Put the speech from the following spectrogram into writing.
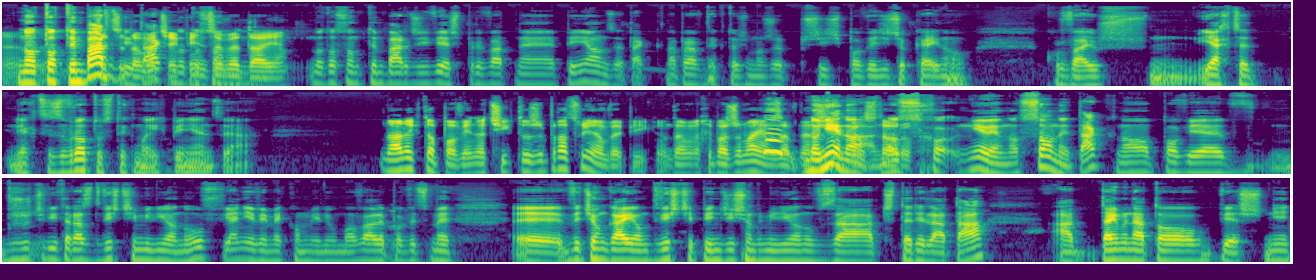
e, No to tym bardziej, tak? Jak no pieniądze wydaje. No to są tym bardziej, wiesz, prywatne pieniądze, tak? Naprawdę ktoś może przyjść powiedzieć, ok, no kurwa, już ja chcę, ja chcę zwrotu z tych moich pieniędzy. A... No ale kto powie? No ci, którzy pracują w Epic, no tam, chyba, że mają no, zewnętrznych No nie, no, no nie wiem, no Sony, tak? No powie, wrzucili teraz 200 milionów, ja nie wiem jaką mieli umowę, ale powiedzmy yy, wyciągają 250 milionów za 4 lata, a dajmy na to, wiesz, nie,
